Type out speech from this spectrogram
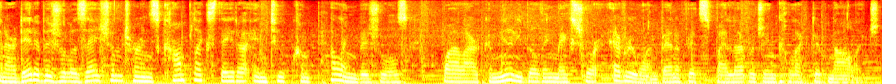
And our data visualization turns complex data into compelling visuals, while our community building makes sure everyone benefits by leveraging collective knowledge.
